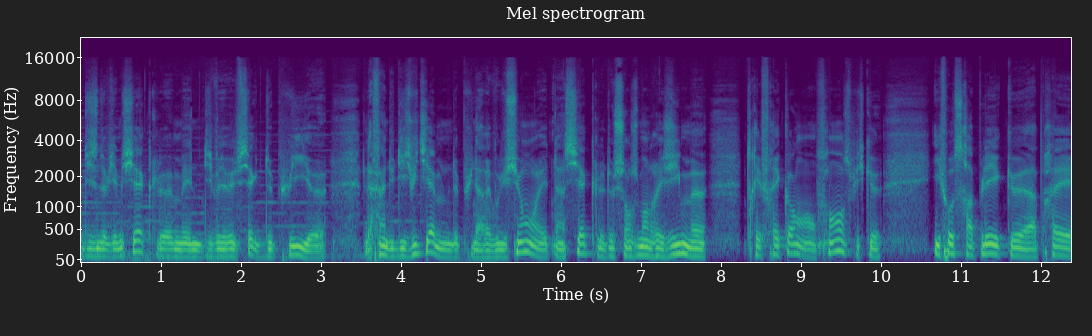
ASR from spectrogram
19e siècle, mais le 19e siècle depuis euh, la fin du 18e, depuis la Révolution, est un siècle de changement de régime euh, très fréquent en France, puisque il faut se rappeler qu'après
